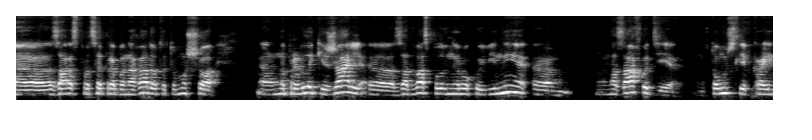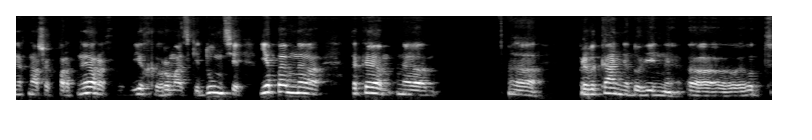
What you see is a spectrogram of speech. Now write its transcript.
е, зараз про це треба нагадувати, тому що на превеликий жаль, е, за два з половиною року війни е, на заході, в тому числі в країнах наших партнерах, в їх громадській думці, є певне таке. е, е, Привикання до війни, Е, от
